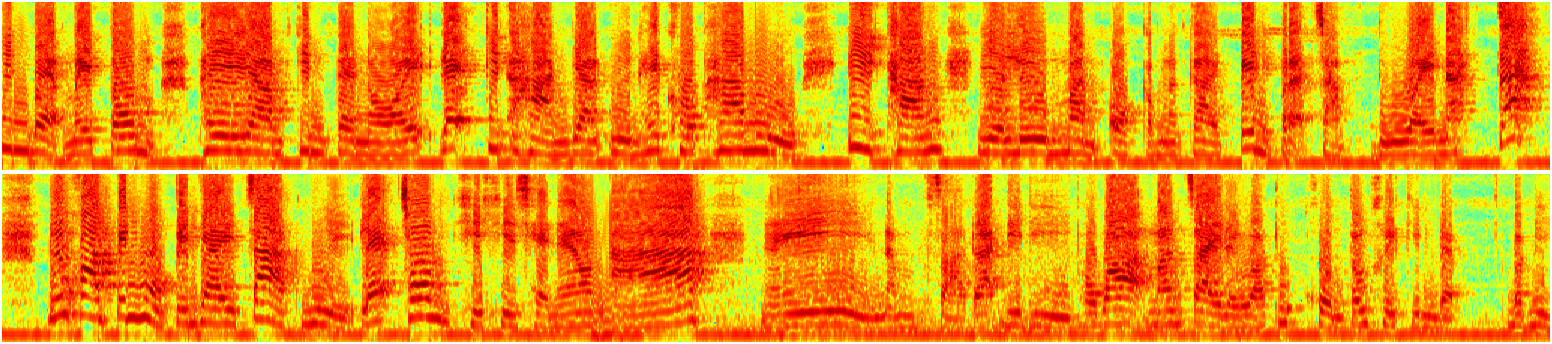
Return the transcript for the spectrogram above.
กินแบบไม่ต้ม พยายามกินแต่น้อย และกินอาหารอย่างอื่นให้ครบห้าหมู่ อีกทั้งอย่าลืมหมั่นออกกำลังกายเป็นประจำด้วยนะ ด้วยความเป็นห่วงเป็นใยจากหนุ่ยและช่อง KK Channel นะในนำสาระดีๆ เพราะว่ามั่นใจเลยว่าทุกคนต้องเคยกินแบบบะหมี่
